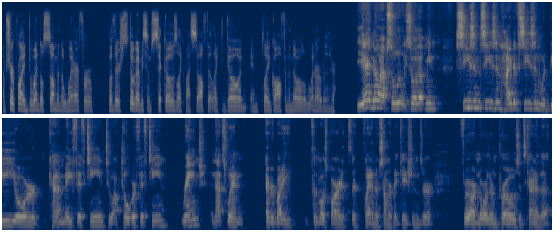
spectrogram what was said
I'm sure probably dwindle some in the winter for, but there's still got to be some sickos like myself that like to go and, and play golf in the middle of the winter over there. Yeah, no, absolutely. So I mean, season, season, height of season would be your kind of May 15 to October 15 range, and that's when everybody, for the most part, it's they're planning their summer vacations. Or for our northern pros, it's kind of the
